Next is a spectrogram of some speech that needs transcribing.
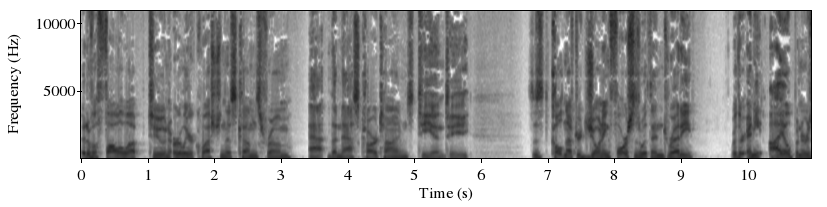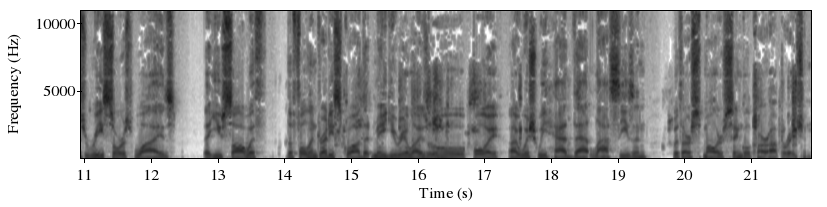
bit of a follow up to an earlier question. This comes from at the NASCAR Times TNT. This is Colton. After joining forces with Andretti, were there any eye openers resource wise that you saw with the full Andretti squad that made you realize, oh boy, I wish we had that last season with our smaller single car operation?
